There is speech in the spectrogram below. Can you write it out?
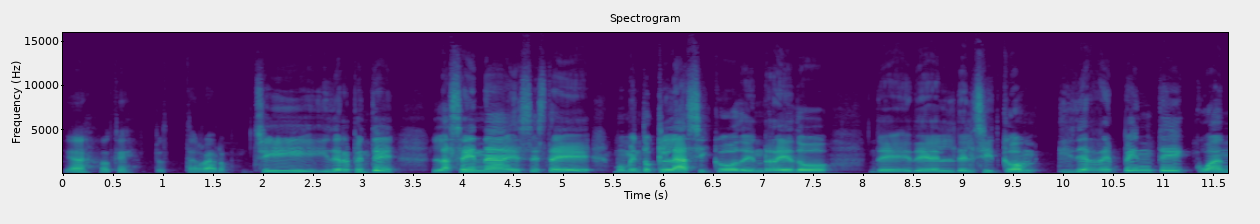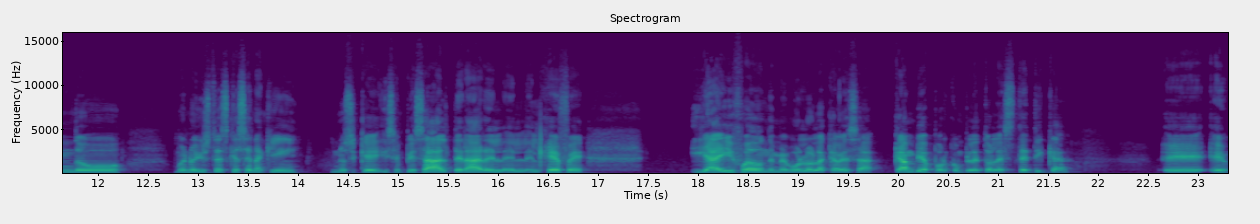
Ya, ok. Pues está raro. Sí, y de repente la cena es este momento clásico de enredo de- del, del sitcom y de repente cuando, bueno, ¿y ustedes qué hacen aquí? No sé qué, y se empieza a alterar el, el- el jefe. Y ahí fue donde me voló la cabeza. Cambia por completo la estética. Eh, eh,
